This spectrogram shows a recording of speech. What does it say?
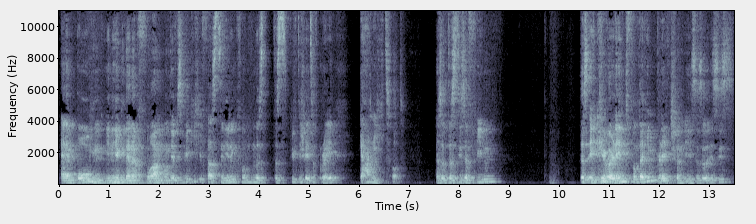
einen Bogen in irgendeiner Form. Und ich habe es wirklich faszinierend gefunden, dass, dass Fifty Shades of Grey gar nichts hat. Also, dass dieser Film das Äquivalent von dahinplätschern ist. Also, es ist.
